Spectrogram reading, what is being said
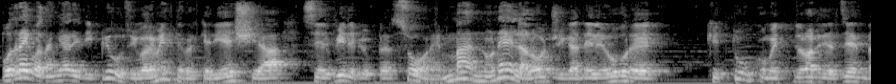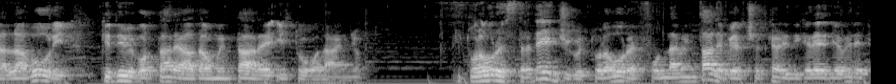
potrai guadagnare di più sicuramente perché riesci a servire più persone, ma non è la logica delle ore che tu come titolare di azienda lavori che deve portare ad aumentare il tuo guadagno. Il tuo lavoro è strategico, il tuo lavoro è fondamentale per cercare di, cre- di, avere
